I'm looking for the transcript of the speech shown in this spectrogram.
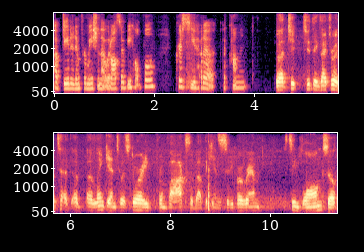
updated information, that would also be helpful. Chris, you had a, a comment. Well, two, two things. I threw a, link into a story from Vox about the Kansas City program. It seems long, so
